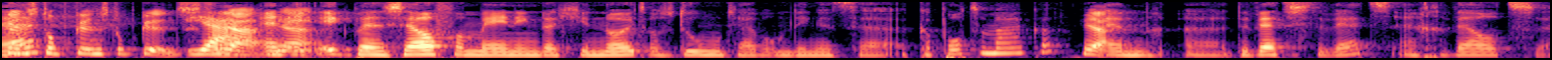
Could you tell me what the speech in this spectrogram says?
kunst op kunst op kunst. Ja, en Ik, ben zelf van mening dat je nooit als doel moet hebben om dingen te, kapot te maken. Ja. En uh, de wet is de wet. En geweld, uh,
